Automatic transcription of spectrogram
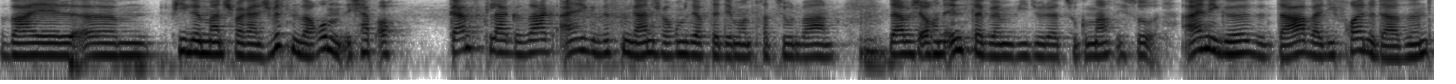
weil ähm, viele manchmal gar nicht wissen, warum. Ich habe auch ganz klar gesagt, einige wissen gar nicht, warum sie auf der Demonstration waren. Mhm. Da habe ich auch ein Instagram-Video dazu gemacht. Ich so, einige sind da, weil die Freunde da sind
